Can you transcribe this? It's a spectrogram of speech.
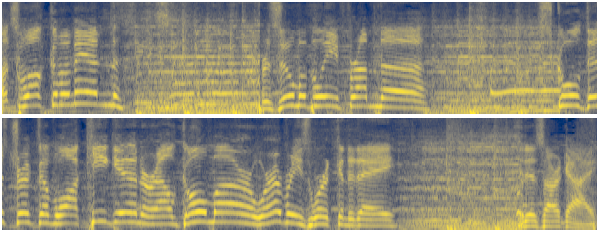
Let's welcome him in. Presumably from the school district of Waukegan or Algoma or wherever he's working today. It is our guy.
